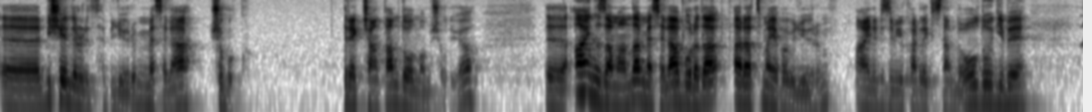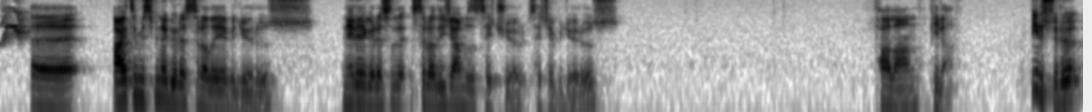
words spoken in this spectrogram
e, bir şeyler üretebiliyorum. Mesela çubuk. Direkt çantam dolmamış oluyor. E, aynı zamanda mesela burada aratma yapabiliyorum. Aynı bizim yukarıdaki sistemde olduğu gibi. E, item ismine göre sıralayabiliyoruz. Nereye göre sıra- sıralayacağımızı seçiyor, seçebiliyoruz. Falan filan. Bir sürü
